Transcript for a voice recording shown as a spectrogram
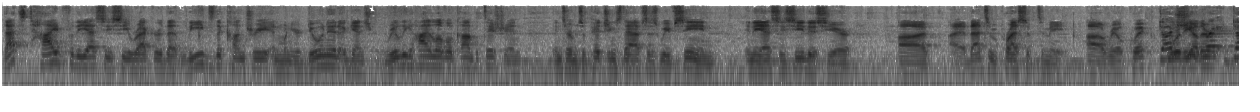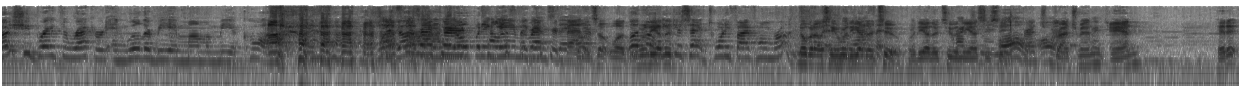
that's tied for the SEC record that leads the country. And when you're doing it against really high level competition in terms of pitching staffs, as we've seen in the SEC this year, uh, I, that's impressive to me. Uh, real quick, who Does are she, the other? break, does she break the record, and will there be a Mamma Mia call? What's the record? Opening Tell us game the against record, A&M. Ben. So, what- well, who no, the he other- just had 25 home runs. no, but I was saying who are the other has two? it? Who are the other two in the SEC? Oh, oh. Kretschman and hit it.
